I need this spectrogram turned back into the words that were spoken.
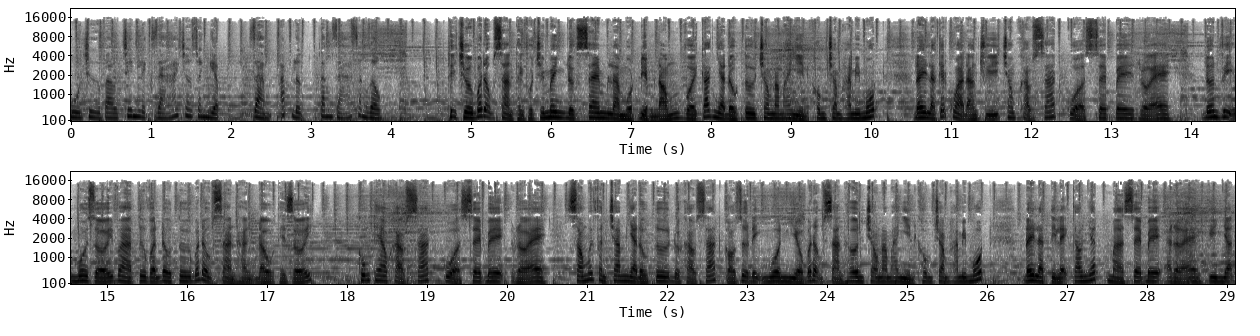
bù trừ vào chênh lệch giá cho doanh nghiệp, giảm áp lực tăng giá xăng dầu. Thị trường bất động sản thành phố Hồ Chí Minh được xem là một điểm nóng với các nhà đầu tư trong năm 2021. Đây là kết quả đáng chú ý trong khảo sát của CPRE, đơn vị môi giới và tư vấn đầu tư bất động sản hàng đầu thế giới. Cũng theo khảo sát của CBRE, 60% nhà đầu tư được khảo sát có dự định mua nhiều bất động sản hơn trong năm 2021. Đây là tỷ lệ cao nhất mà CBRE ghi nhận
